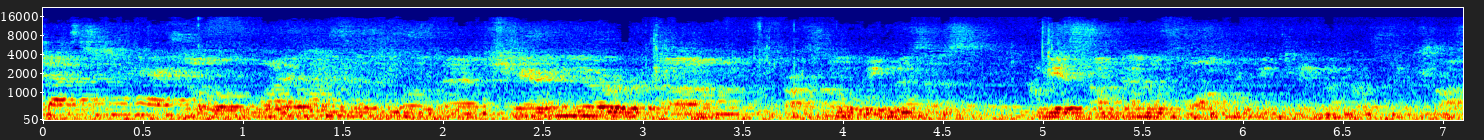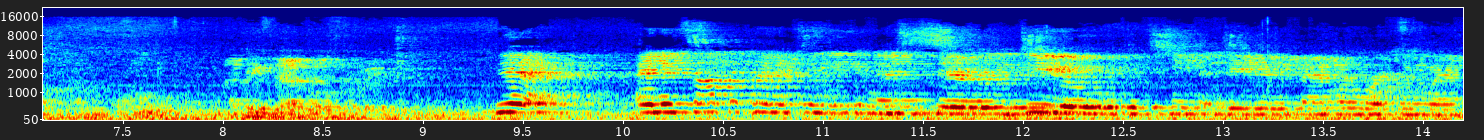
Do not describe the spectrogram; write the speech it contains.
So what I want to say was that sharing your um, personal weaknesses creates some kind of bond between team members and trust and bond. I think that was great. Yeah. And it's not the kind of thing you can necessarily do with the team that David and Ben were working with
